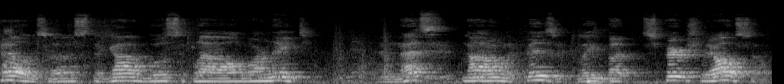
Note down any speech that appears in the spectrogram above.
tells us that God will supply all of our needs. And that's not only physically, but spiritually also.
